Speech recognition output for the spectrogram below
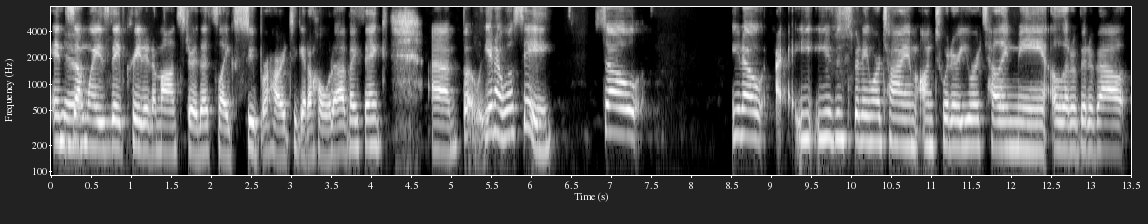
In yeah. some ways, they've created a monster that's like super hard to get a hold of, I think. Um, but, you know, we'll see. So, you know, you've been spending more time on Twitter. You were telling me a little bit about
